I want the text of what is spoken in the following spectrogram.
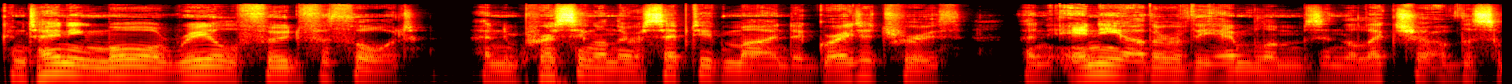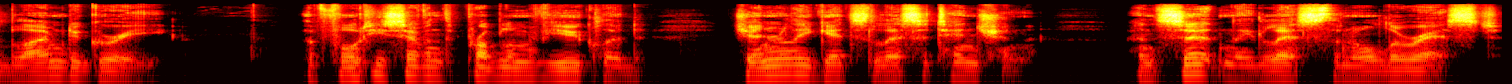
Containing more real food for thought and impressing on the receptive mind a greater truth than any other of the emblems in the lecture of the sublime degree, the 47th Problem of Euclid generally gets less attention, and certainly less than all the rest.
